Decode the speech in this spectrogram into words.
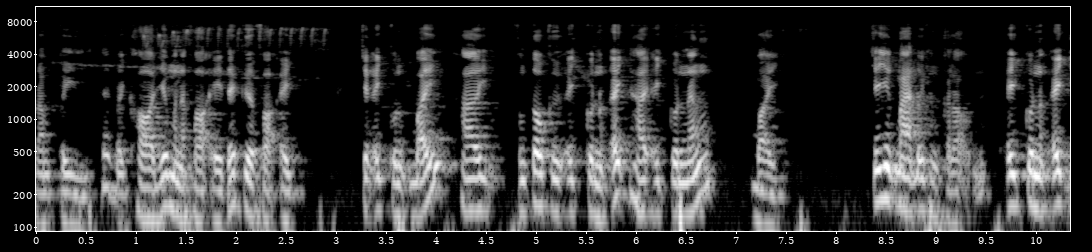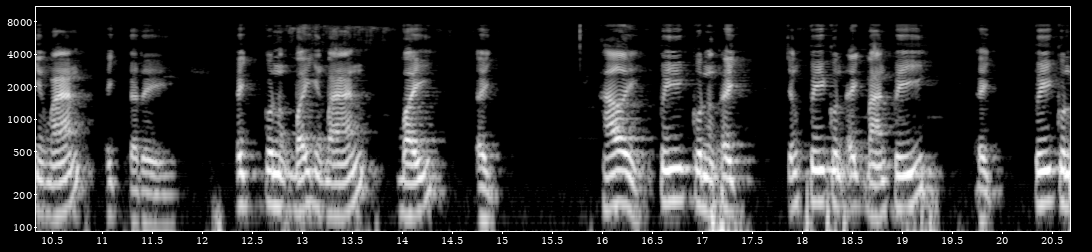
7តែបើខយើងមិនអក្សរ a ទេគឺអក្សរ x ចឹង x គុណ3ហើយសំទោសគឺ x គុណនឹង x ហើយ x គុណនឹង3ចឹងយើងបានដូចខាងក្រោម x គុណនឹង x យើងបាន x ការ៉េ x គុណនឹង3យើងបាន 3x ហើយ2គុណនឹង x ចឹង2គុណ x បាន 2x 2គុណ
